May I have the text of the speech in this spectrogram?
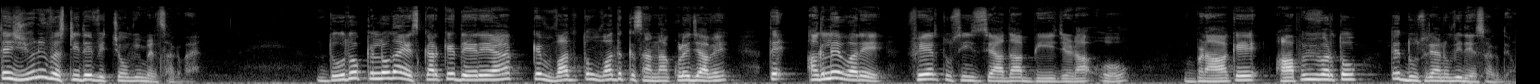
ਤੇ ਯੂਨੀਵਰਸਿਟੀ ਦੇ ਵਿੱਚੋਂ ਵੀ ਮਿਲ ਸਕਦਾ ਹੈ। 2-2 ਕਿਲੋ ਦਾ ਇਸ ਕਰਕੇ ਦੇ ਰਿਹਾ ਕਿ ਵੱਧ ਤੋਂ ਵੱਧ ਕਿਸਾਨਾਂ ਕੋਲੇ ਜਾਵੇ ਤੇ ਅਗਲੇ ਵਰੇ ਫਿਰ ਤੁਸੀਂ ਜ਼ਿਆਦਾ ਬੀਜ ਜਿਹੜਾ ਉਹ ਬਣਾ ਕੇ ਆਪ ਵੀ ਵਰਤੋ ਤੇ ਦੂਸਰਿਆਂ ਨੂੰ ਵੀ ਦੇ ਸਕਦੇ ਹੋ।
